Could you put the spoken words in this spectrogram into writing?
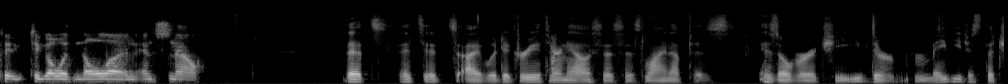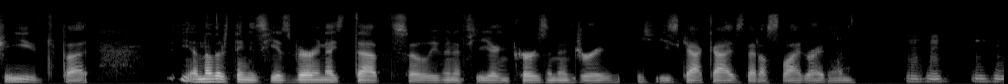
to, to go with Nola and, and Snell? That's it's it's. I would agree with your analysis. His lineup is is overachieved, or maybe just achieved. But another thing is he has very nice depth. So even if he incurs an injury, he's got guys that'll slide right in. hmm hmm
